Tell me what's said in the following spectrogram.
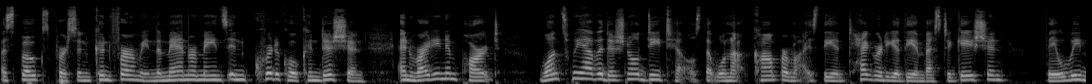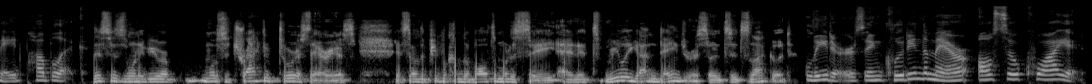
A spokesperson confirming the man remains in critical condition and writing in part, once we have additional details that will not compromise the integrity of the investigation, they will be made public. This is one of your most attractive tourist areas. It's something people come to Baltimore to see, and it's really gotten dangerous, so it's, it's not good. Leaders, including the mayor, also quiet.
